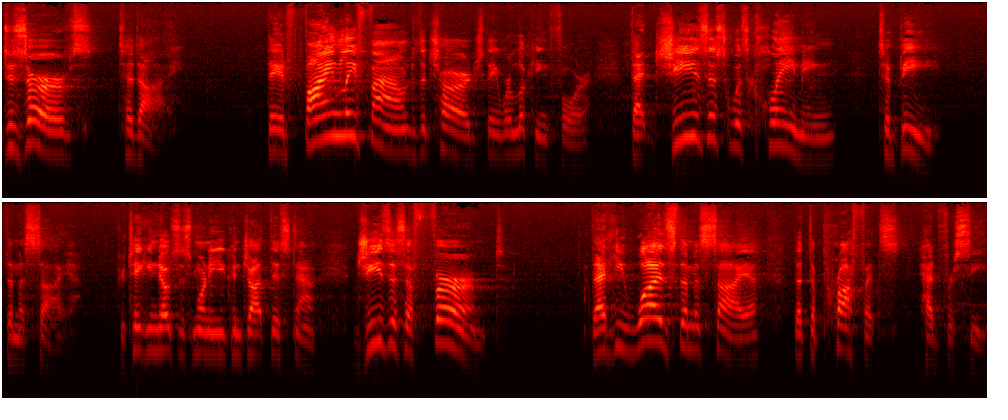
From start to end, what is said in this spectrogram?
deserves to die. They had finally found the charge they were looking for that Jesus was claiming to be the Messiah. If you're taking notes this morning, you can jot this down. Jesus affirmed that he was the Messiah that the prophets had foreseen.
